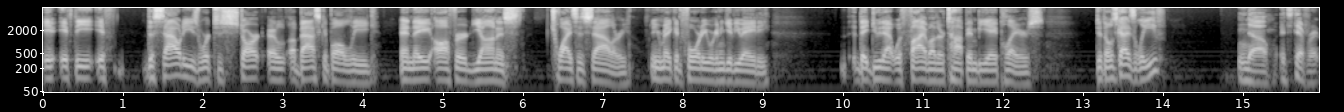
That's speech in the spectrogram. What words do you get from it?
If, if the if the Saudis were to start a, a basketball league and they offered Giannis twice his salary, you're making forty, we're going to give you eighty. They do that with five other top NBA players. Do those guys leave? No, it's different.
